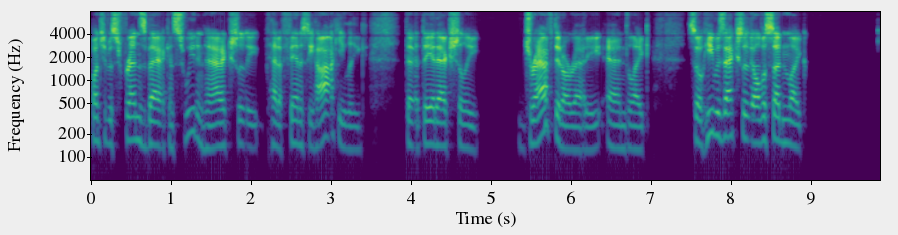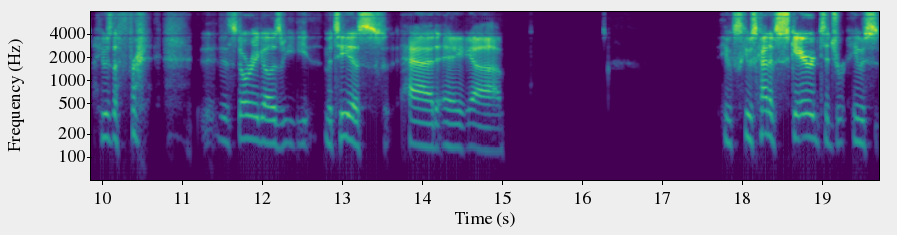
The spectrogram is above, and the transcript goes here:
bunch of his friends back in Sweden had actually had a fantasy hockey league that they had actually drafted already, and like so he was actually all of a sudden like he was the first. the story goes Mattias had a uh, he was he was kind of scared to he was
